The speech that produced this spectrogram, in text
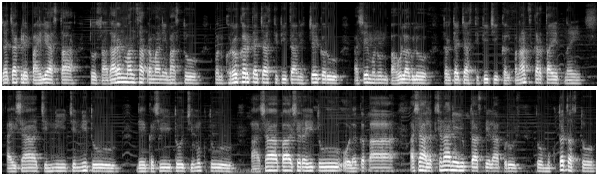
ज्याच्याकडे पाहिले असता तो साधारण माणसाप्रमाणे भासतो पण खरोखर त्याच्या स्थितीचा निश्चय करू असे म्हणून पाहू लागलो तर त्याच्या स्थितीची कल्पनाच करता येत नाही. आयशा चिन्नी चिन्नी तू दे कशी तो चिमुकतू आशा पाश रहितू ओळख पा. अशा लक्षणाने युक्त असलेला पुरुष तो मुक्तच असतो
